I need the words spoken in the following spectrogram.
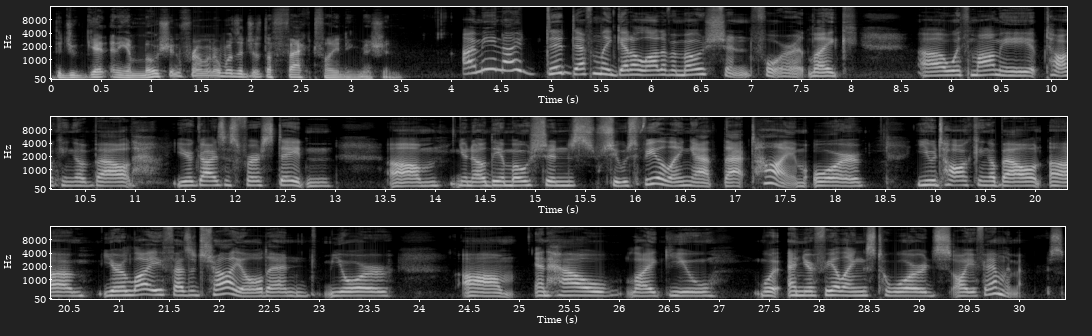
did you get any emotion from it or was it just a fact-finding mission? I mean, I did definitely get a lot of emotion for it. Like uh, with mommy talking about your guys' first date and um, you know, the emotions she was feeling at that time, or you talking about um, your life as a child and your um, and how like you w- and your feelings towards all your family members.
